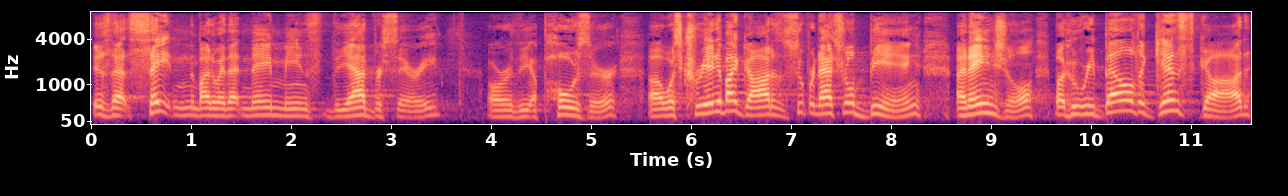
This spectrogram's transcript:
is that Satan, and by the way, that name means the adversary or the opposer, uh, was created by God as a supernatural being, an angel, but who rebelled against God,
